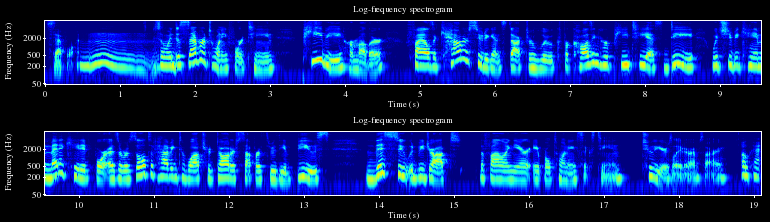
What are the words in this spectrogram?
Step one. Mm. So in December 2014, Pebe, her mother, files a countersuit against Dr. Luke for causing her PTSD, which she became medicated for as a result of having to watch her daughter suffer through the abuse. This suit would be dropped the following year, April 2016. Two years later, I'm sorry. Okay.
